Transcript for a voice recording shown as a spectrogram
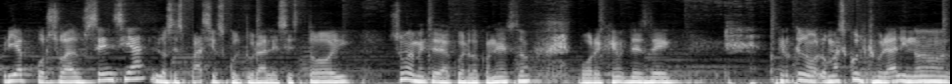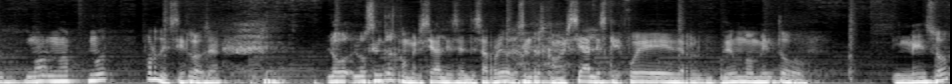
brilla por su ausencia los espacios culturales. Estoy sumamente de acuerdo con esto. Por ejemplo, desde creo que lo, más cultural y no, no, no, no por decirlo, o sea, los centros comerciales, el desarrollo de los centros comerciales que fue de, un momento inmenso.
